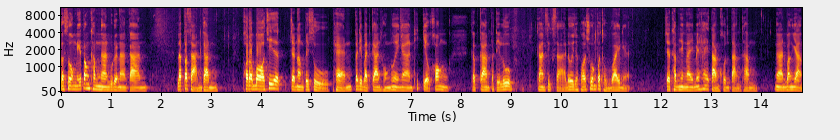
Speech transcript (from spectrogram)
กระทรวงนี้ต้องทำงานบูรณาการ และประสานกัน พรบที่จะจะนำไปสู่แผนปฏิบัติการของหน่วยงานที่เกี่ยวข้องกับการปฏิรูปการศึกษา โดยเฉพาะช่วงปฐมวัยเนี่ยจะทำยังไงไม่ให้ต่างคนต่างทำงานบางอย่าง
